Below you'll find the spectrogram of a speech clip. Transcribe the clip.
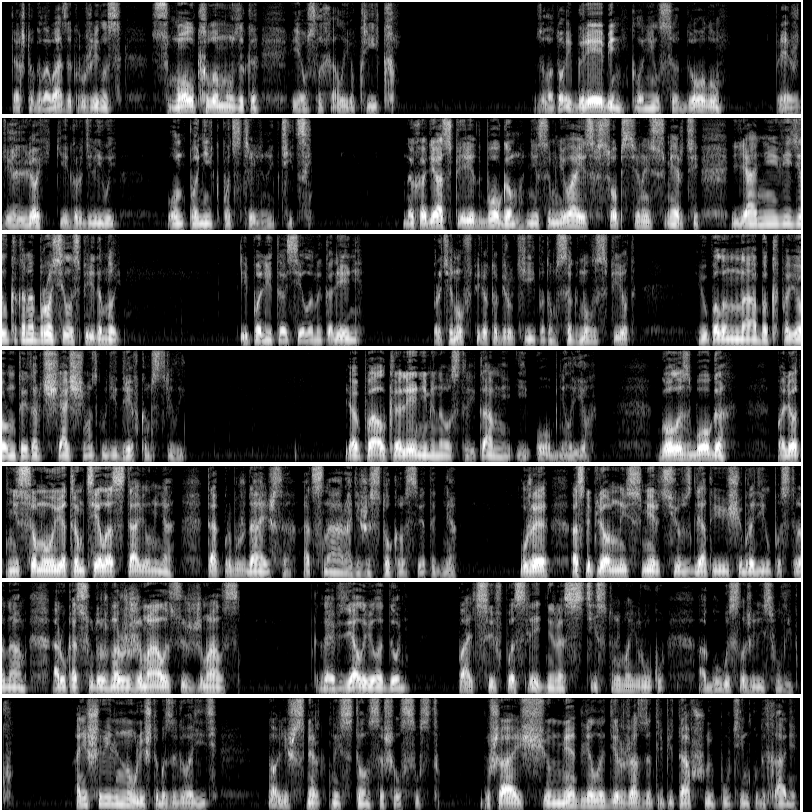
так что голова закружилась, смолкла музыка, и я услыхал ее крик. Золотой гребень клонился долу, прежде легкий и горделивый, он поник подстреленной птицей. Находясь перед Богом, не сомневаясь в собственной смерти, я не видел, как она бросилась передо мной. Ипполита села на колени, протянув вперед обе руки, потом согнулась вперед и упала на бок, повернутая торчащим из груди древком стрелы. Я пал коленями на острые камни и обнял ее. Голос Бога Полет несомого ветром тела оставил меня. Так пробуждаешься от сна ради жестокого света дня. Уже ослепленный смертью взгляд ее еще бродил по сторонам, а рука судорожно сжималась и сжималась. Когда я взял ее ладонь, пальцы в последний раз стиснули мою руку, а губы сложились в улыбку. Они шевельнулись, чтобы заговорить, но лишь смертный стон сошел с уст. Душа еще медлила, держа затрепетавшую паутинку дыхания.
